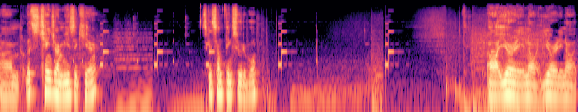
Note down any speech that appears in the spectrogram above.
Um, let's change our music here. Let's get something suitable. Oh, you already know it. You already know it.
